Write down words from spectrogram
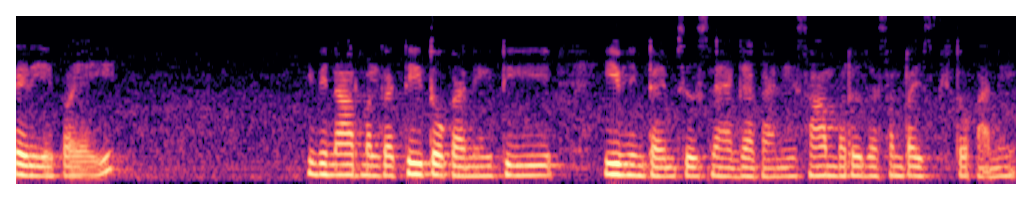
రెడీ అయిపోయాయి. ఇవి నార్మల్గా టీతో కానీ టీ ఈవినింగ్ టైమ్స్ స్నాక్గా కానీ సాంబార్ రసం రైస్తో కానీ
